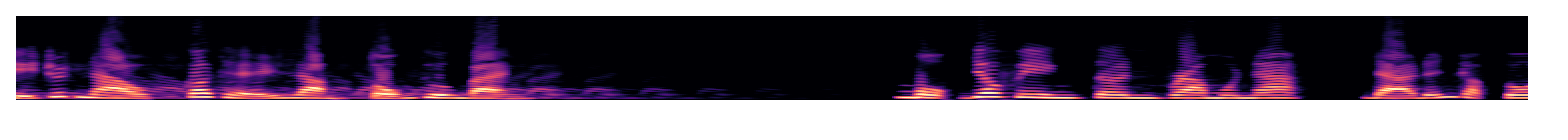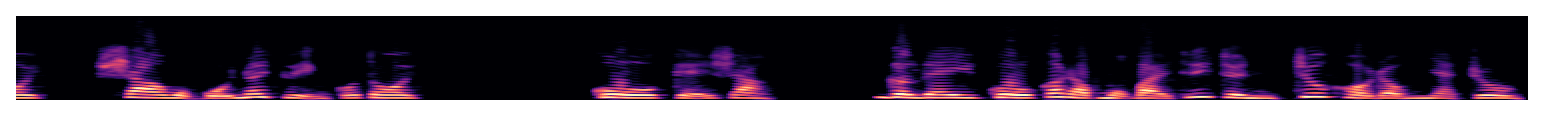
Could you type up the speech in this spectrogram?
chỉ trích nào có thể làm tổn thương bạn. Một giáo viên tên Ramona đã đến gặp tôi sau một buổi nói chuyện của tôi. Cô kể rằng, gần đây cô có đọc một bài thuyết trình trước hội đồng nhà trường.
